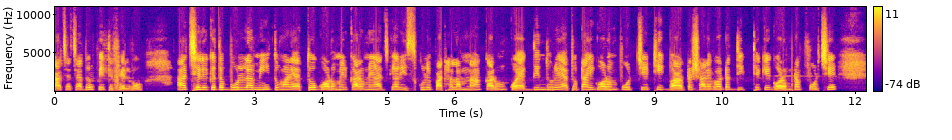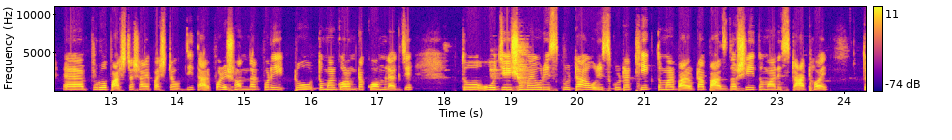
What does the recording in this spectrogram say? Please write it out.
কাঁচা চাদর পেতে ফেলব। আর ছেলেকে তো বললামই, তোমার এত গরমের কারণে আজকে আর স্কুলে পাঠালাম না। কারণ কয়েকদিন ধরে এতটাই গরম পড়ছে। ঠিক বারোটা সাড়ে বারোটার দিক থেকে গরমটা পড়ছে। পুরো পাঁচটা সাড়ে পাঁচটা অবধি। তারপরে সন্ধ্যার পরে একটু তোমার গরমটা কম লাগছে। তো ও যেই সময় ওর স্কুলটা ওর স্কুলটা ঠিক তোমার বারোটা পাঁচ দশেই তোমার স্টার্ট হয়। তো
